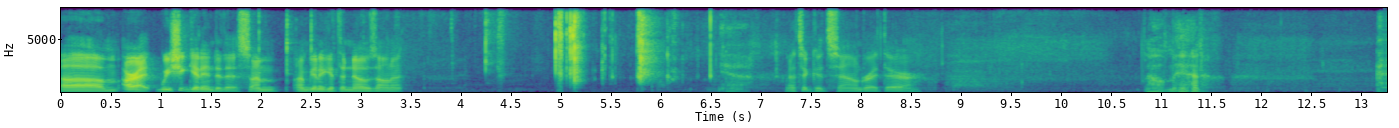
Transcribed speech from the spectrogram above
Um, all right, we should get into this. I'm I'm gonna get the nose on it. Yeah, that's a good sound right there. Oh man.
